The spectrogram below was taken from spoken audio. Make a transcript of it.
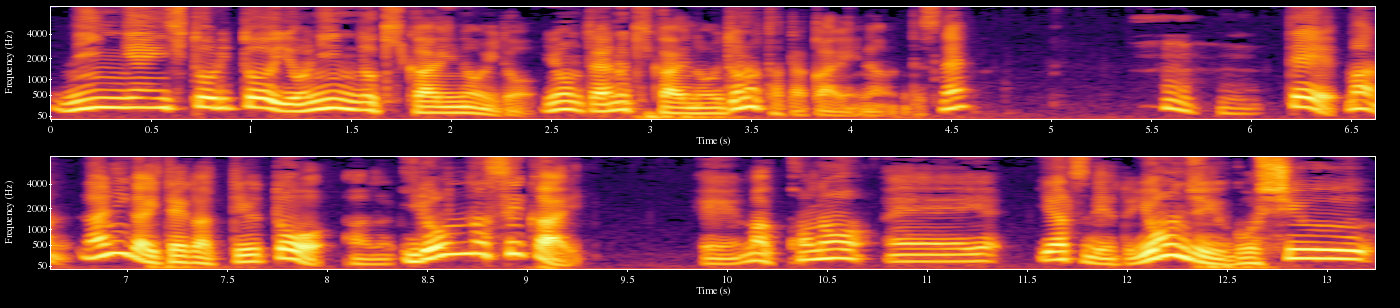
人間1人と4人の機械ノイド、4体の機械ノイドの戦いなんですね。うんうん、で、まあ、何が言いたいかっていうと、あの、いろんな世界、えー、まあ、この、えー、やつで言うと45週、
